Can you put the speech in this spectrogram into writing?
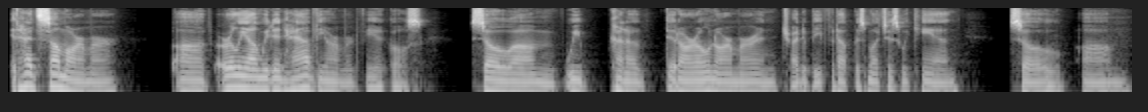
it had some armor. Uh, early on, we didn't have the armored vehicles, so um, we kind of did our own armor and tried to beef it up as much as we can. So, um,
